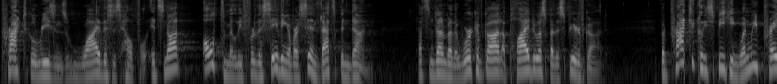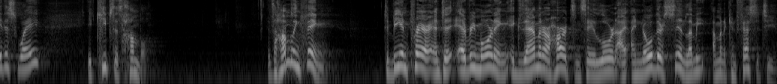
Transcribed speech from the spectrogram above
practical reasons why this is helpful. It's not ultimately for the saving of our sins, that's been done. That's been done by the work of God, applied to us by the Spirit of God. But practically speaking, when we pray this way, it keeps us humble. It's a humbling thing to be in prayer and to every morning examine our hearts and say, Lord, I, I know there's sin. Let me, I'm going to confess it to you.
